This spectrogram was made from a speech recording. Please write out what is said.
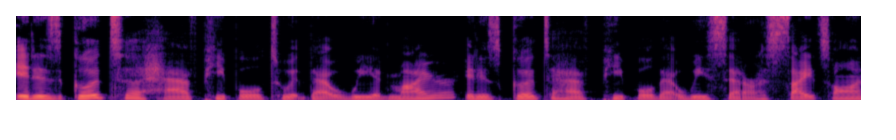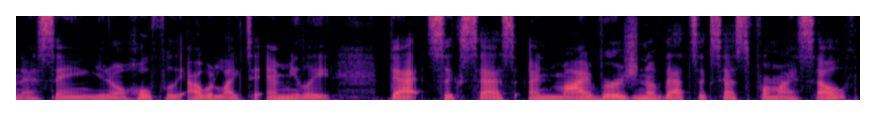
it is good to have people to it that we admire. It is good to have people that we set our sights on as saying, you know, hopefully I would like to emulate that success and my version of that success for myself.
